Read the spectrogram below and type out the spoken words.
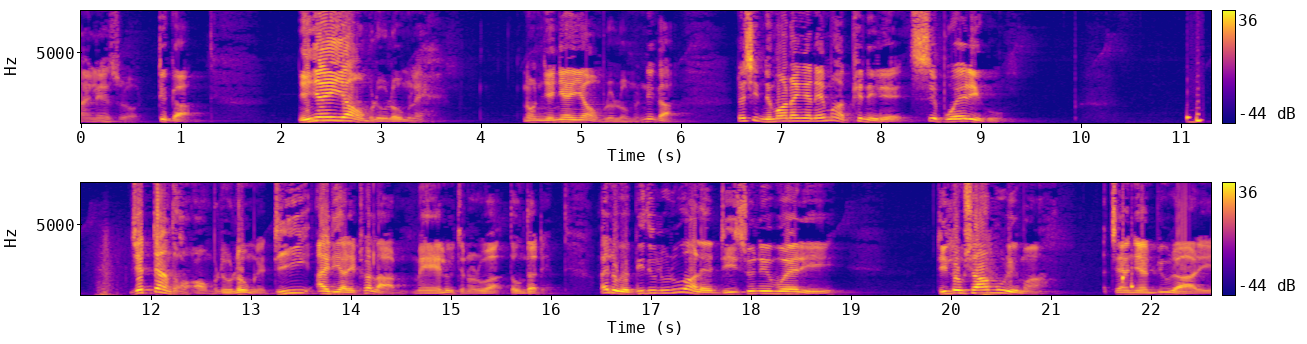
နိုင်လဲဆိုတော့တစ်ကငြိမ်းချမ်းရေးရအောင်ဘယ်လိုလုပ်မလဲနော်ငြိမ်းချမ်းရေးရအောင်ဘယ်လိုလုပ်မလဲနှစ်ကလက်ရှိမြန်မာနိုင်ငံထဲမှာဖြစ်နေတဲ့စစ်ပွဲတွေကိုရက်တန့်တော့အောင်ဘယ်လိုလုပ်မလဲဒီ idea တွေထွက်လာမယ်လို့ကျွန်တော်တို့ကသုံးသပ်တယ်အဲ့လိုပဲပြည်သူလူထုကလည်းဒီဆွေးနွေးပွဲတွေဒီလှုပ်ရှားမှုတွေမှာအ ကြံဉာဏ်ပြုတာတွေ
